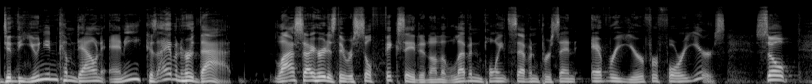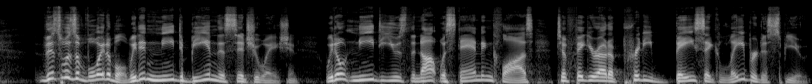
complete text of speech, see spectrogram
Did the union come down any? Because I haven't heard that. Last I heard is they were still fixated on 11.7% every year for four years. So this was avoidable. We didn't need to be in this situation. We don't need to use the notwithstanding clause to figure out a pretty basic labor dispute.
